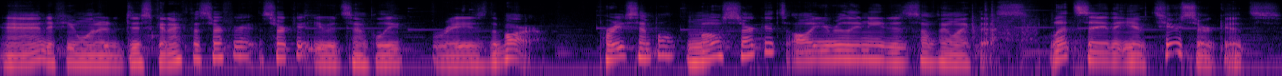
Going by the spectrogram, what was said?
And if you wanted to disconnect the circuit, you would simply raise the bar. Pretty simple. Most circuits, all you really need is something like this. Let's say that you have two circuits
